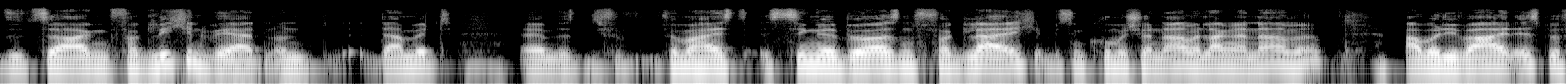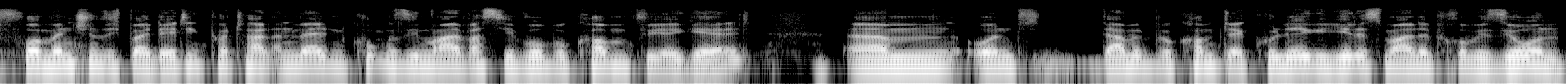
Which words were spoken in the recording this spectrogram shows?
sozusagen verglichen werden. Und damit, die Firma heißt Single Börsen Vergleich, ein bisschen komischer Name, langer Name, aber die Wahrheit ist, bevor Menschen sich bei Datingportalen anmelden, gucken sie mal, was sie wo bekommen für ihr Geld. Ähm, und damit bekommt der Kollege jedes Mal eine Provision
